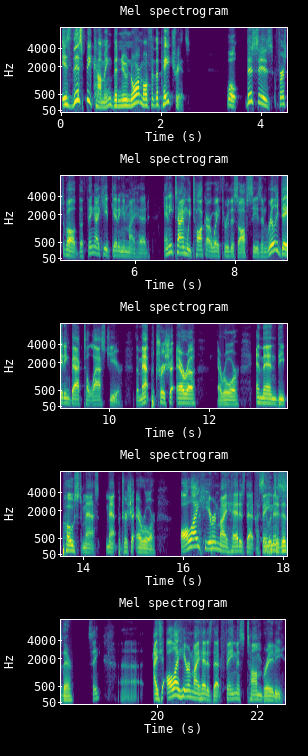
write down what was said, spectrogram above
is this becoming the new normal for the patriots well this is first of all the thing i keep getting in my head anytime we talk our way through this offseason really dating back to last year the matt patricia era error and then the post matt patricia error all i hear in my head is that I famous you did there see uh, I all I hear in my head is that famous Tom Brady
